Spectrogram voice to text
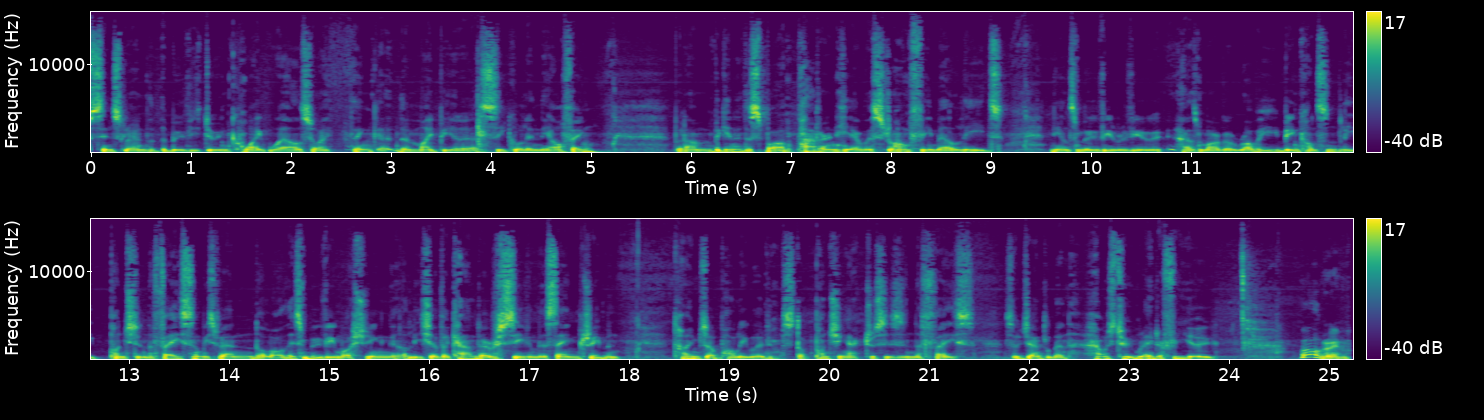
since learned that the movie's doing quite well, so I think there might be a, a sequel in the offing. But I'm beginning to spot a pattern here with strong female leads. Neil's movie review has Margot Robbie being constantly punched in the face, and we spend a lot of this movie watching Alicia Vikander receiving the same treatment. Time's up, Hollywood. Stop punching actresses in the face. So, gentlemen, how was Tomb Raider for you? Well, Graham,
